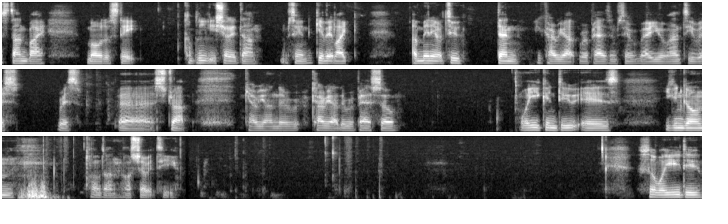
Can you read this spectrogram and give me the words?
standby mode or state. Completely shut it down. I'm saying give it like a minute or two, then you carry out repairs. I'm saying where your anti wrist wrist uh, strap carry on the carry out the repairs. So what you can do is you can go on. Hold on, I'll show it to you. So what you do,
